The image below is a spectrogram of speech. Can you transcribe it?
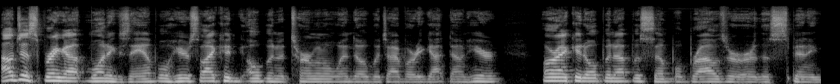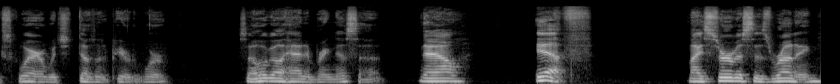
I'll just bring up one example here. So I could open a terminal window, which I've already got down here, or I could open up a simple browser or the spinning square, which doesn't appear to work. So we'll go ahead and bring this up. Now, if my service is running,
